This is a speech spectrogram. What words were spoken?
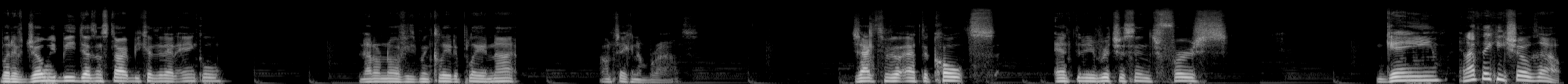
But if Joey B doesn't start because of that ankle, and I don't know if he's been cleared to play or not, I'm taking the Browns. Jacksonville at the Colts Anthony Richardson's first game, and I think he shows out.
